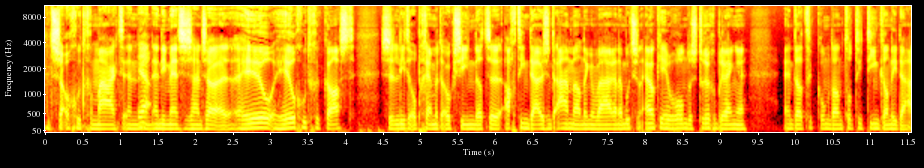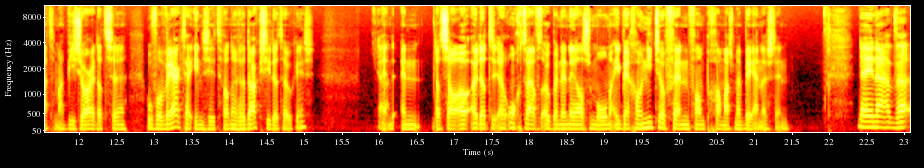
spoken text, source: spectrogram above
Het is zo goed gemaakt. En, Ja. en, en die mensen zijn zo eh, heel, heel goed gecast. Ze lieten op een gegeven moment ook zien dat er 18.000 aanmeldingen waren. Dan moeten ze dan elke keer rondes terugbrengen. En dat komt dan tot die 10 kandidaten. Maar bizar dat ze, hoeveel werk daarin zit. Wat een redactie dat ook is. Ja. En, en dat, zal, dat is ongetwijfeld ook bij de Nederlandse Mol. Maar ik ben gewoon niet zo fan van programma's met BN'ers in. Nee, nou, we,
